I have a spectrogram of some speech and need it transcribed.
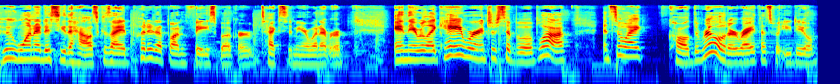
who wanted to see the house because I had put it up on Facebook or texted me or whatever. And they were like, hey, we're interested, blah, blah, blah. And so I called the realtor, right? That's what you do.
